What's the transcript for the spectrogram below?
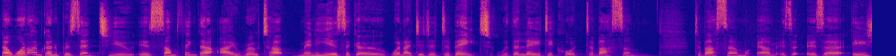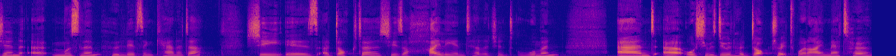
Now, what I'm going to present to you is something that I wrote up many years ago when I did a debate with a lady called Tabassum. Tabassum um, is an Asian uh, Muslim who lives in Canada. She is a doctor, she's a highly intelligent woman, and, uh, or she was doing her doctorate when I met her.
